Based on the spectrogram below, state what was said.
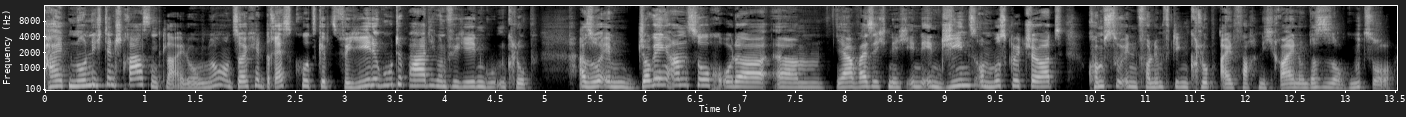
halt nur nicht in Straßenkleidung. Ne? Und solche Dresscodes gibt's für jede gute Party und für jeden guten Club. Also im Jogginganzug oder ähm, ja, weiß ich nicht, in, in Jeans und Muskelshirt kommst du in einen vernünftigen Club einfach nicht rein und das ist auch gut so.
